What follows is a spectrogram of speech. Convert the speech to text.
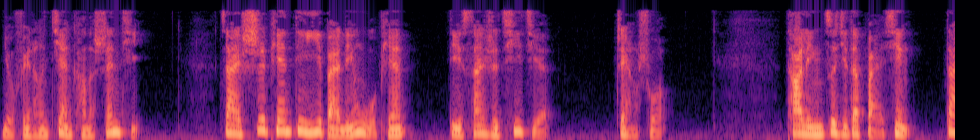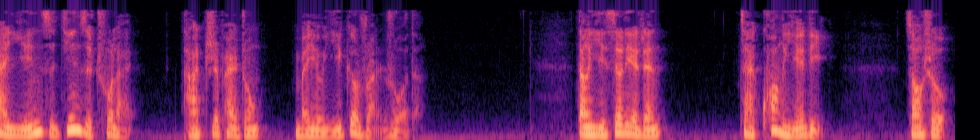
有非常健康的身体。在诗篇第一百零五篇第三十七节这样说。他领自己的百姓带银子金子出来，他支派中没有一个软弱的。当以色列人在旷野里遭受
